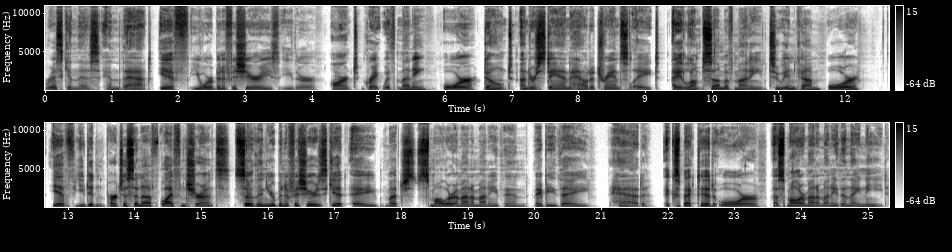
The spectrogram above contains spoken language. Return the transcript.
risk in this, in that if your beneficiaries either aren't great with money or don't understand how to translate a lump sum of money to income, or if you didn't purchase enough life insurance, so then your beneficiaries get a much smaller amount of money than maybe they had expected or a smaller amount of money than they need.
